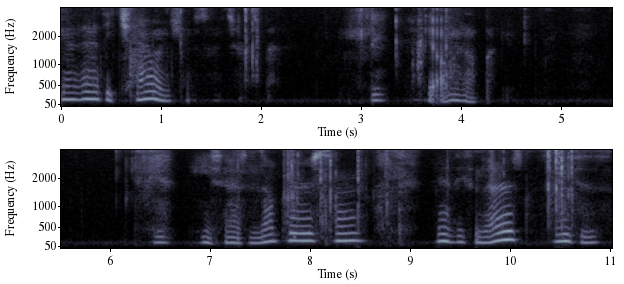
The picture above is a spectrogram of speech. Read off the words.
And that the challenge button. The on up button. These has numbers, uh, and these numbers. These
